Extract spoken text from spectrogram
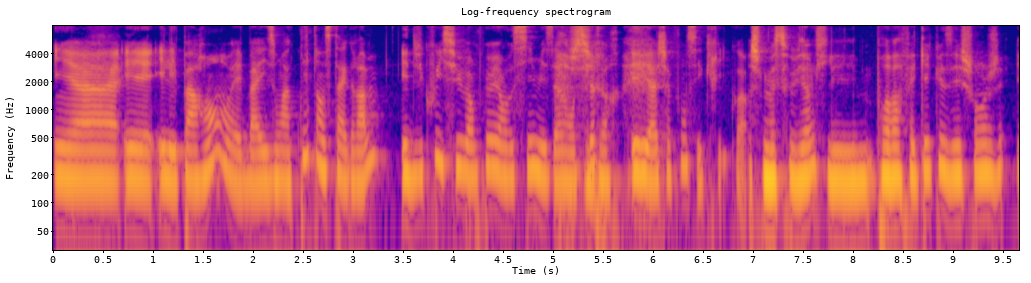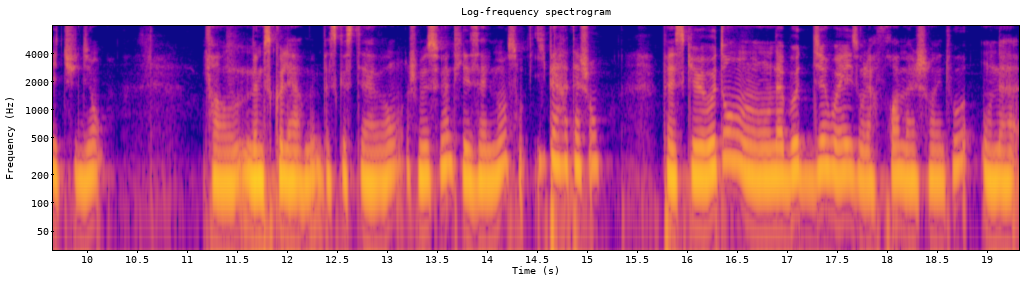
Et, euh, et, et, les parents, et eh bah, ils ont un compte Instagram. Et du coup, ils suivent un peu aussi mes aventures. Et à chaque fois, on s'écrit, quoi. Je me souviens que les... pour avoir fait quelques échanges étudiants, enfin, même scolaires, parce que c'était avant, je me souviens que les Allemands sont hyper attachants. Parce que autant on a beau te dire, ouais, ils ont l'air froids, machin et tout, on a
